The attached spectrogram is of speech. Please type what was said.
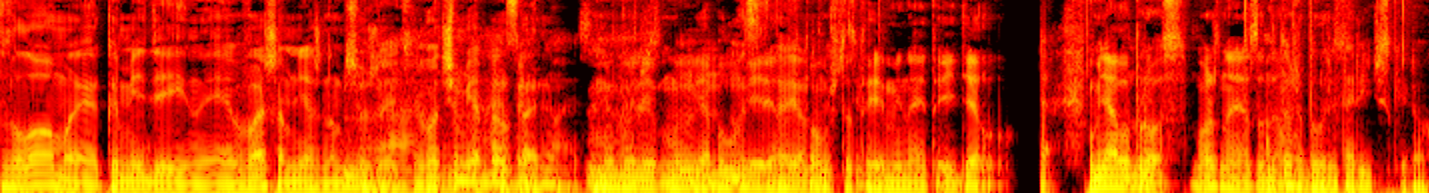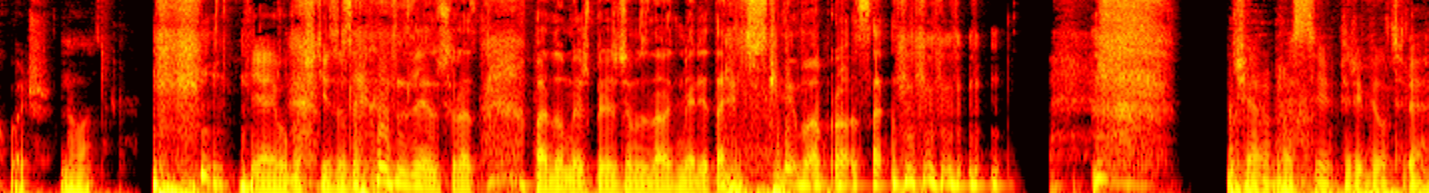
сломы комедийные в вашем нежном сюжете. Да, вот чем я да, был занят. Мы были, мы, я был Мы уверен в том, что ты именно это и делал. Да. У меня вопрос. Можно я Он задам? тоже был вопрос? риторический, Лех, больше. Ну ладно. Я его почти забыл. В следующий раз подумаешь, прежде чем задавать мне риторические вопросы. Чара, прости, перебил тебя.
